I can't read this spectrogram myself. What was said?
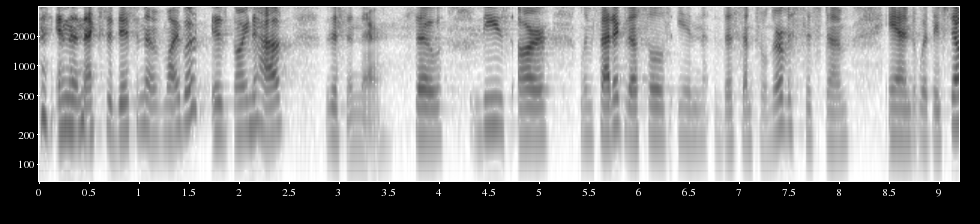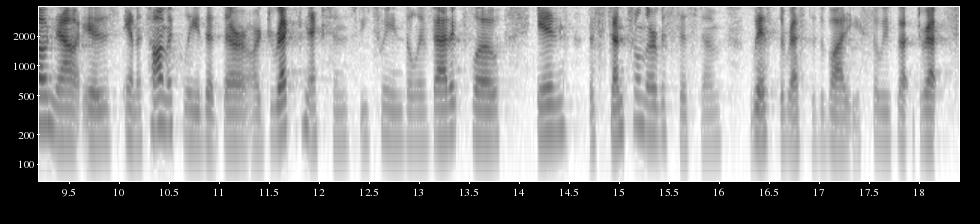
in the next edition of my book is going to have this in there. So these are lymphatic vessels in the central nervous system, and what they've shown now is anatomically that there are direct connections between the lymphatic flow in the central nervous system with the rest of the body. So we've got direct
